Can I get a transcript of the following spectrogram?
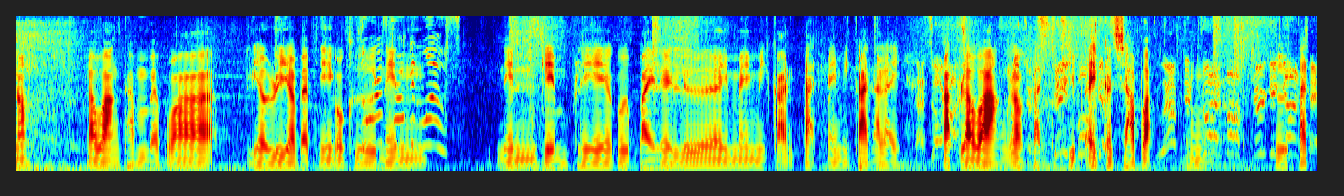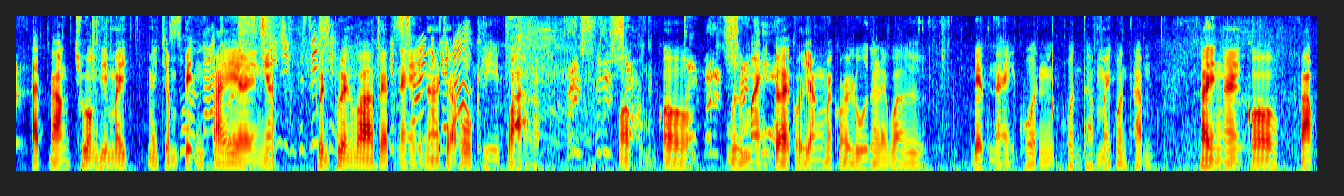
เนาะระหว่างทำแบบว่าเรียวๆแบบนี้ก็คือเน้นเน้นเกมเพลย์คือไปเรื่อยๆ ไม่มีการตัดไม่มีการอะไร กับระหว่างเราตัดคลิปไอ้กระชับอะคือตัดตัดบางช่วงที่ไม่ไม่จำเป็นไปอะไรเงี้ย เพื่อนๆว่าแบบไหนน่าจะโอเคกว่าครับเพราะผมก็มือใหม่ด้วยก็ยังไม่ค่อยรู้เท่าไรว่าเออแบบไหนควรควรทำไม่ควรทำ ถ้ายังไงก็ฝากเ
